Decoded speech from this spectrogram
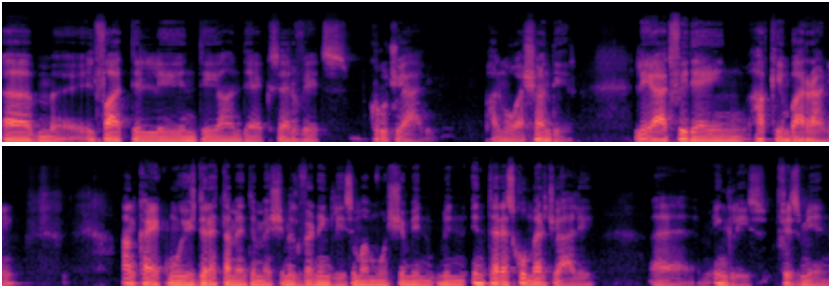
l-fatt li inti għandek servizz kruċjali bħal ma huwa x-xandir li qiegħed f'idejn ħakkiem barrani, anke jekk mhuwiex direttament immexxi mill-Gvern Ingliż imma mmexxi minn interess kummerċjali eh, Ingliż fi żmien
